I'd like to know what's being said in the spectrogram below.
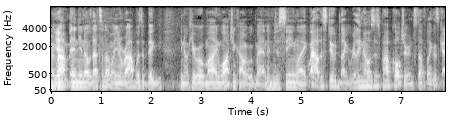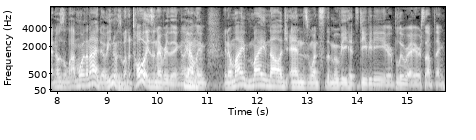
and Yeah. Rob, and you know that's another one. You know, Rob was a big, you know hero of mine watching comic book men Mm-hmm. and just seeing like wow this dude like really knows his pop culture and stuff like this guy knows a lot more than I do he knows about the toys and everything like Yeah. I only you know my my knowledge ends once the movie hits DVD or Blu-ray or something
